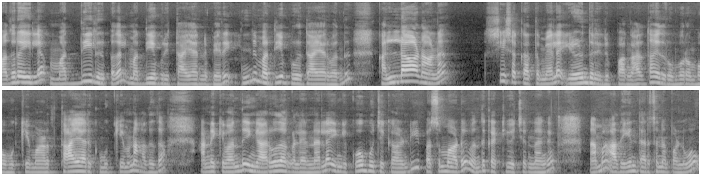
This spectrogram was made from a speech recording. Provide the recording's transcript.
மதுரையில் மத்தியில் இருப்பதால் மத்தியபுரி தாயார்னு பேர். இந்த மத்தியபுரி தாயார் வந்து கல்லானான ஸ்ரீசக்கரத்து மேலே எழுந்திருப்பாங்க. அதுதான் இது ரொம்ப ரொம்ப முக்கியமானது. தாயாருக்கு முக்கியம்னா அதுதான். அன்னைக்கு வந்து இங்கே அறுபதாம் கல்யாணம்னால இங்கே கோபூஜைக்காண்டி பசுமாடு வந்து கட்டி வச்சுருந்தாங்க. நம்ம அதையும் தரிசனம் பண்ணுவோம்.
